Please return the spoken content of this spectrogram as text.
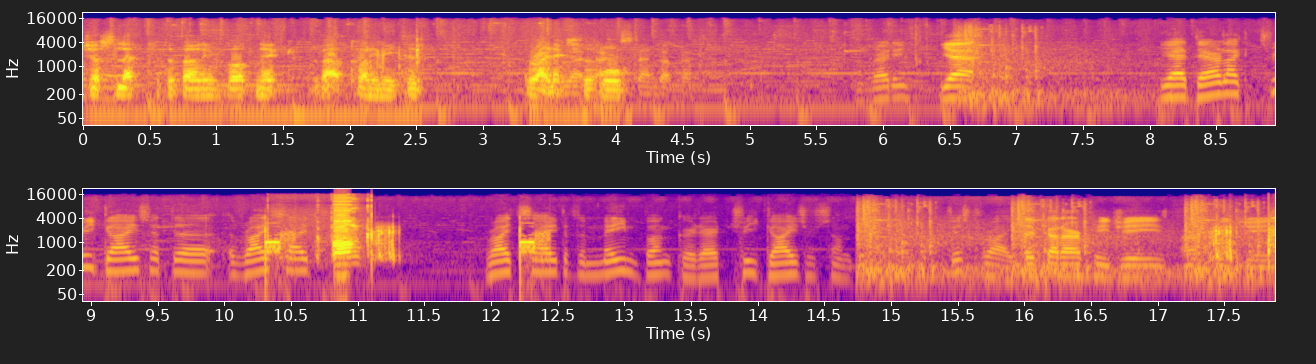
Just left of the burning Vodnik, about 20 meters, right next to the Let wall. that Stand up there. I'm ready. Yeah, Yeah, there are like three guys at the right side, Bonk. right side of the main bunker. There are three guys or something. Just right. they've got RPGs, RPGs.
